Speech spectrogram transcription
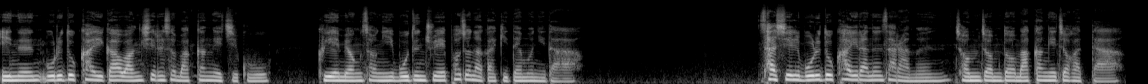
이는 모르도카이가 왕실에서 막강해지고 그의 명성이 모든 주에 퍼져나가기 때문이다. 사실 모르도카이라는 사람은 점점 더 막강해져 갔다.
